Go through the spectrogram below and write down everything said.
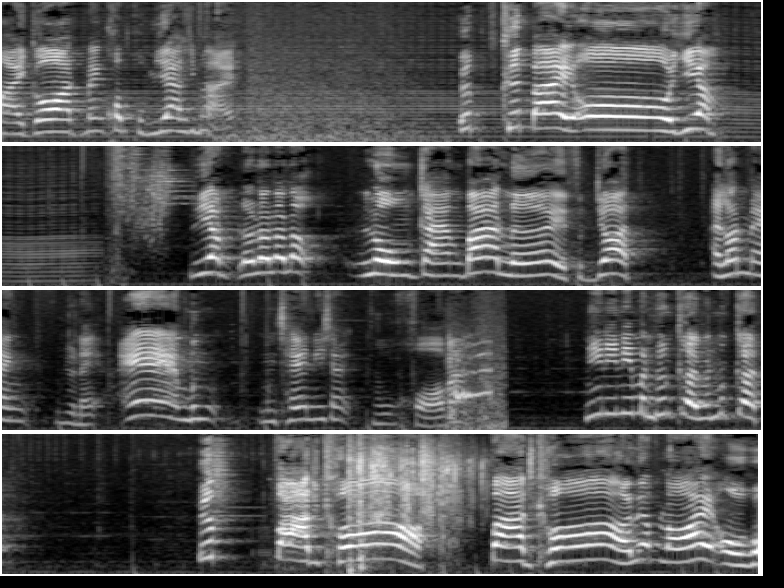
my god แม่งควบคุมยากชิบหายฮึบขึ้นไปโอ้เยี่ยม เยี่ยมแล้วแล้วแล้วลงกลางบ้านเลยสุดยอดไอรอนแมนอยู่ไหนแอบมึงมึงใช้นี้ใช่กูขอบ้าง นี่นี่นี่มันเพิ่งเกิดมันเพิ่งเกิดฮึบปาดคอ ปาดคอ เรียบร้อย โอ้โห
